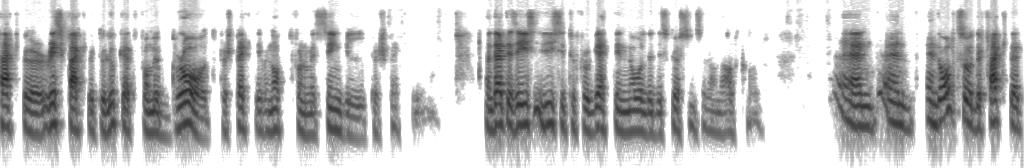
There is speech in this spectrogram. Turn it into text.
factor, risk factor to look at from a broad perspective, not from a single perspective. And that is easy, easy to forget in all the discussions around alcohol. And and and also the fact that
